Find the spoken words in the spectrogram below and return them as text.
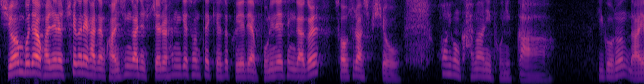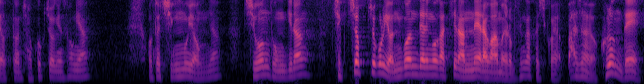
지원 분야 관련해 최근에 가장 관심 가진 주제를 한 개 선택해서 그에 대한 본인의 생각을 서술하십시오. 어, 이건 가만히 보니까 이거는 나의 어떤 적극적인 성향, 어떤 직무 역량, 지원 동기랑 직접적으로 연관되는 것 같진 않네라고 아마 여러분 생각하실 거예요. 맞아요. 그런데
